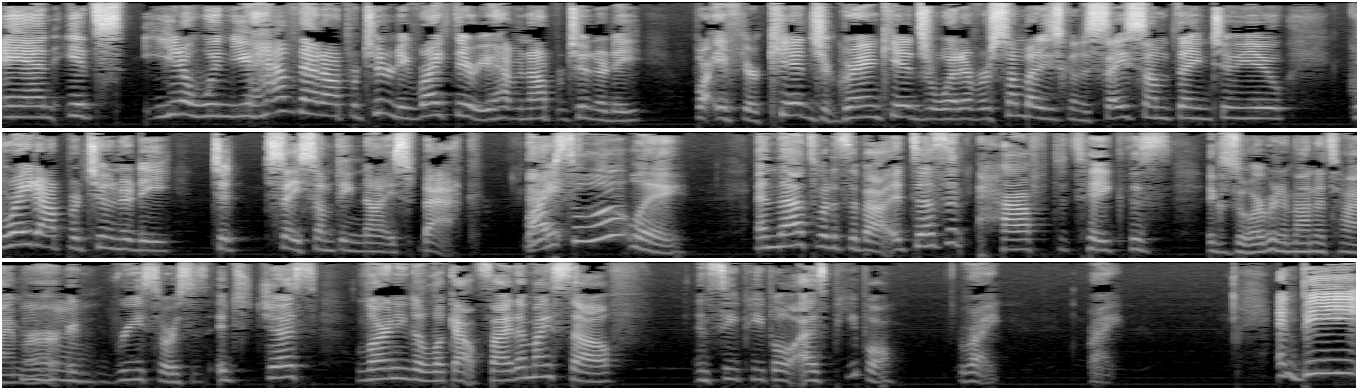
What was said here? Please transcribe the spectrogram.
And it's, you know, when you have that opportunity right there, you have an opportunity. But if your kids, your grandkids, or whatever, somebody's going to say something to you, great opportunity to say something nice back. Right? Absolutely. And that's what it's about. It doesn't have to take this exorbitant amount of time or Mm-hmm. resources. It's just learning to look outside of myself and see people as people. Right, right. And be,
